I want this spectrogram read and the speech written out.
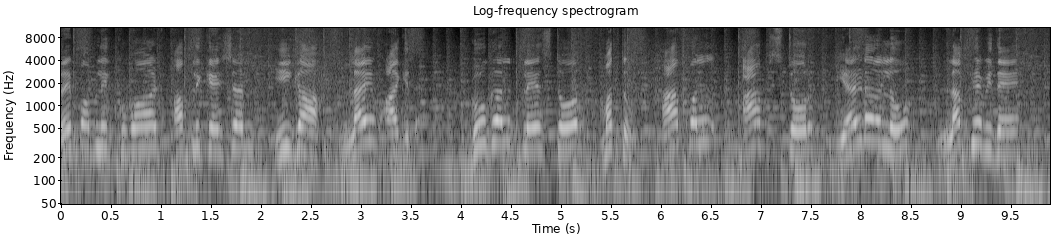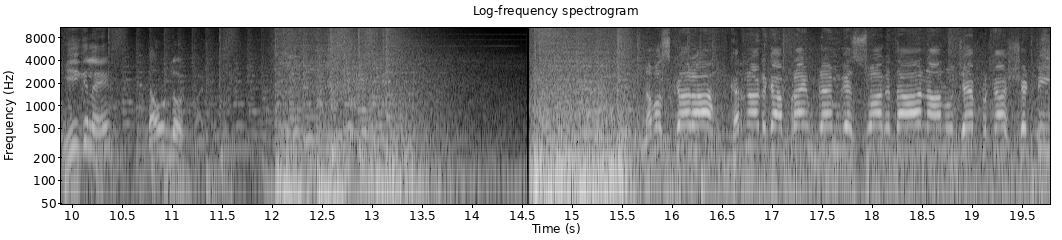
ರಿಪಬ್ಲಿಕ್ ವರ್ಡ್ ಅಪ್ಲಿಕೇಶನ್ ಈಗ ಲೈವ್ ಆಗಿದೆ. ಗೂಗಲ್ ಪ್ಲೇ ಸ್ಟೋರ್ ಮತ್ತು ಆಪಲ್ ಆಪ್ ಸ್ಟೋರ್ ಎರಡರಲ್ಲೂ ಲಭ್ಯವಿದೆ. ಈಗಲೇ ಡೌನ್ಲೋಡ್ ಮಾಡಿ. ನಮಸ್ಕಾರ. ಕರ್ನಾಟಕ ಪ್ರೈಮ್ ಟೈಮ್ಗೆ ಸ್ವಾಗತ. ನಾನು ಜಯಪ್ರಕಾಶ್ ಶೆಟ್ಟಿ.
